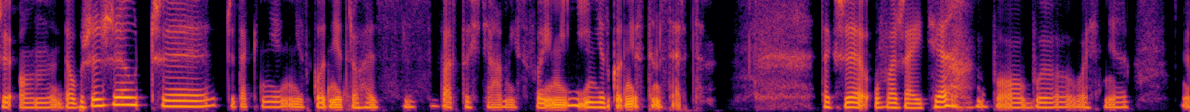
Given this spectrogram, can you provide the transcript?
czy on dobrze żył, czy, czy tak nie, niezgodnie trochę z, z wartościami swoimi i niezgodnie z tym sercem. Także uważajcie, bo, bo właśnie yy,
